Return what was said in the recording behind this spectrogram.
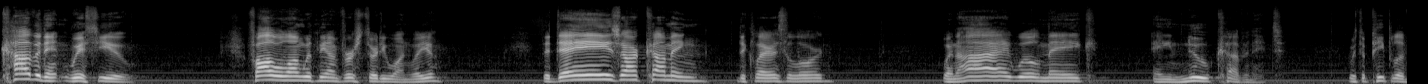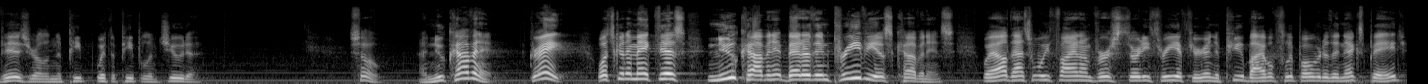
covenant with you. Follow along with me on verse 31, will you? The days are coming, declares the Lord, when I will make a new covenant with the people of Israel and the peop- with the people of Judah. So, a new covenant. Great. What's going to make this new covenant better than previous covenants? Well, that's what we find on verse 33. If you're in the Pew Bible, flip over to the next page.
